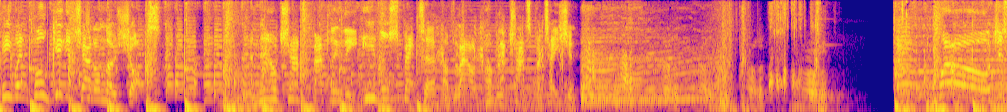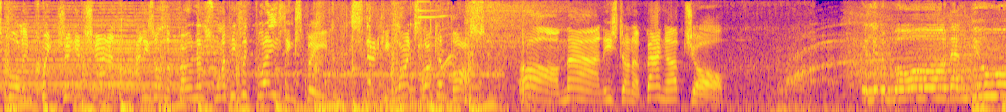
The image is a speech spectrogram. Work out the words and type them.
He went full Giga Chad on those shots. Chad's battling the evil spectre of loud public transportation. Whoa! Just call him Quick Trigger Chad, and he's on the phone and swiping with blazing speed, stacking likes like a boss. Oh man, he's done a bang up job. A little more than expect.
